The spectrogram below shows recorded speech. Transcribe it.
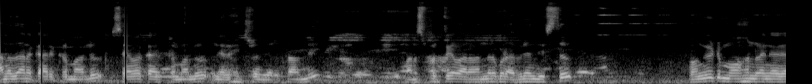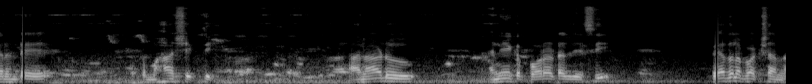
అన్నదాన కార్యక్రమాలు సేవా కార్యక్రమాలు నిర్వహించడం జరుగుతుంది. మనస్ఫూర్తిగా వారందరూ కూడా అభినందిస్తూ పొంగిటి మోహన్ రంగ గారు అంటే ఒక మహాశక్తి. ఆనాడు అనేక పోరాటాలు చేసి పేదల పక్షాన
